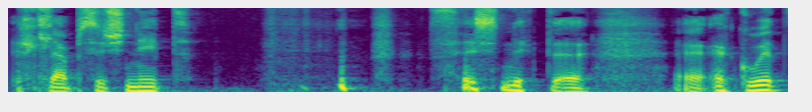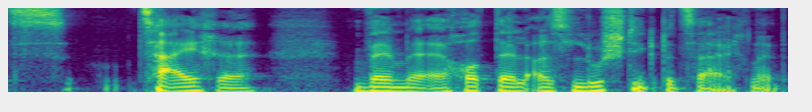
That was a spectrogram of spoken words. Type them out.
ich glaube, es ist nicht, es ist nicht äh, ein gutes Zeichen wenn man ein Hotel als lustig bezeichnet.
